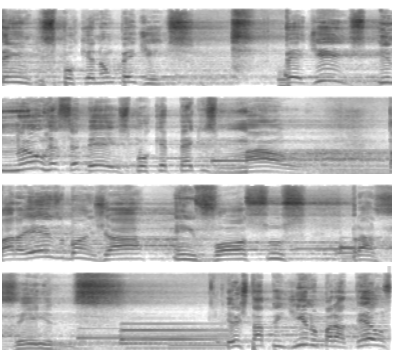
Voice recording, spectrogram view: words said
tendes, porque não pedis. Pedis e não recebeis, porque pedes mal, para esbanjar em vossos prazeres. Ele está pedindo para Deus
